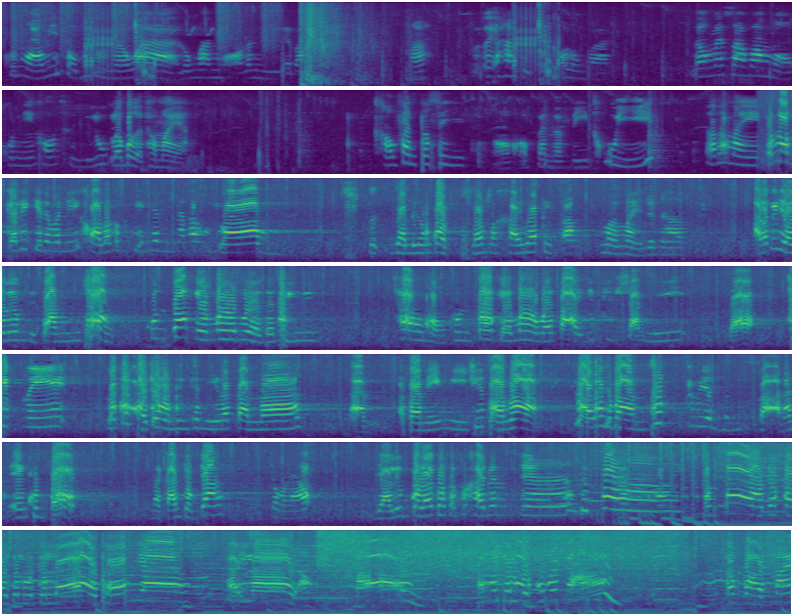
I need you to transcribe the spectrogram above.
คุณหมอมีศพให้ดูไหมว่าโรงพยาบาลหมอมันมีอะไรบ้างฮะเอ้ยห้ามถือเข้าโรงพยาบาลแล้วไม่ทราบว่าหมอคนนี้เขาถือลูกระเบิดทำไมอะเขาแฟนตาซีอ๋อเขาแฟนตาซีถุย แล้วทำไมสำหรับแกรี่เกมในวันนี้ขอแล้วก็เพียงแค่นี้นะท่านผู้ชมอย่าลืมกดซับสไครต์เพื่อติดตามใหม่ๆด้วยนะครับอะ แล้วก็อย่าลืมติดตามช่องคุณโต้เกมเมอร์ด้วยจะทิ้งช่องของคุณโต้เกมเมอร์ไว้ใต้ดีสคริปชั่นนี้ และคลิปนี้ แล้วก็ขอจบลงเพียงแค่นี้แล้วกันนะอะตอนนี้มีชื่อตอนว่าโรงพยาบาลชุดเรียนหันษานั่นเองคุณโต้รายการจบยังจบแล้ว อย่าลืมกดไลค์กดซับสไครต์ด้วยนะจ๊ะบ๊ายบายคุณโต้จะปล่อยจรวดกันแล้วพร้อมยังไปเลยอะไป กูไม่ตายระเบิดมา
